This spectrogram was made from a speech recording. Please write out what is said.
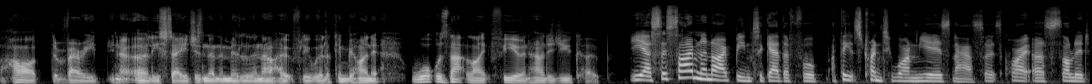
hard, the very you know early stages and then the middle, and now hopefully we're looking behind it. What was that like for you, and how did you cope? Yeah, so Simon and I have been together for I think it's 21 years now, so it's quite a solid,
